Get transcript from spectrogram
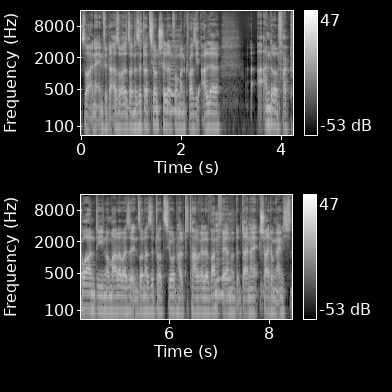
so eine entweder, also so eine Situation schildert, mhm. wo man quasi alle anderen Faktoren, die normalerweise in so einer Situation halt total relevant mhm. wären und deine Entscheidung eigentlich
